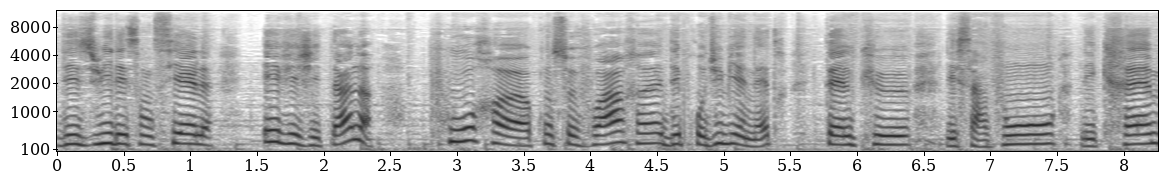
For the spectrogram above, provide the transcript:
des huiles essentielles et végétales pour euh, concevoir euh, des produits bien-être tels que les savons, les crèmes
